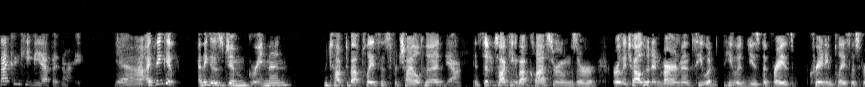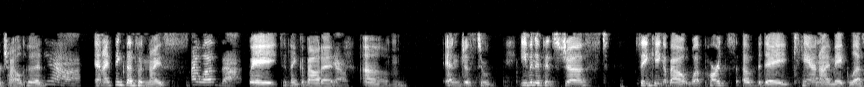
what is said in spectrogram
that can keep me up at night Yeah, I think it. I think it was Jim Greenman who talked about places for childhood. yeah Instead of talking about classrooms or early childhood environments, he would he would use the phrase creating places for childhood. yeah And I think that's a nice i love that way to think about it. yeah um, and just to even if it's just thinking about what parts of the day can I make less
